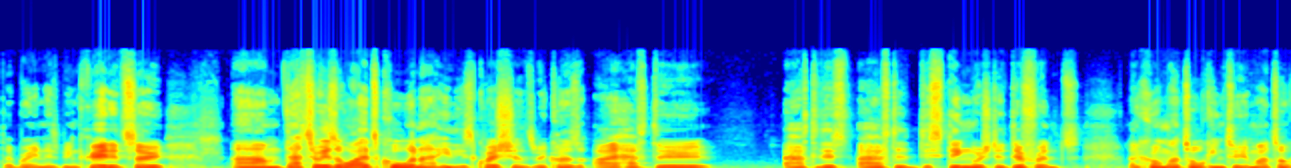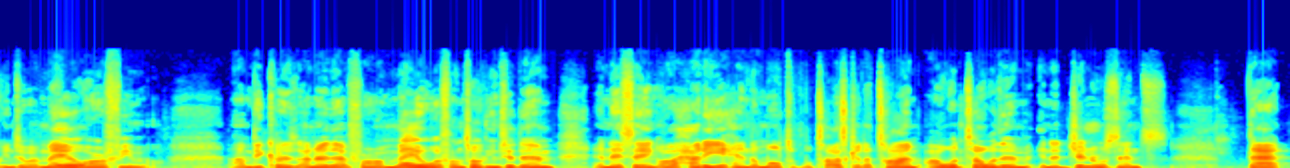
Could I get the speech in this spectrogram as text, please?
the brain has been created. So um, that's the reason why it's cool when I hear these questions because I have to I have to dis- I have to distinguish the difference. Like who am I talking to? Am I talking to a male or a female? Um, because I know that for a male, if I'm talking to them and they're saying, "Oh, how do you handle multiple tasks at a time?" I would tell them in a general sense that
